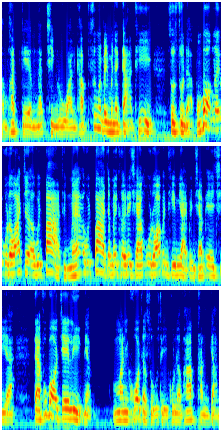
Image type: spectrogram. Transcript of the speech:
สัมผัสเกมนัดชิงรูวานครับ ซึ่งมันเป็นบรรยากาศที่สุดๆอะผมบอกเลยอุรวะเจออวิปป้า ถึงแม้อวิปป้าจะไม่เคยได้แชมป์อุรวะเป็นทีมใหญ่เป็นแชมป์เอเชีย แต่ฟุตบอลเจลีกเนี่ย มันโคตรจะสูสีคุณภาพทันกัน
